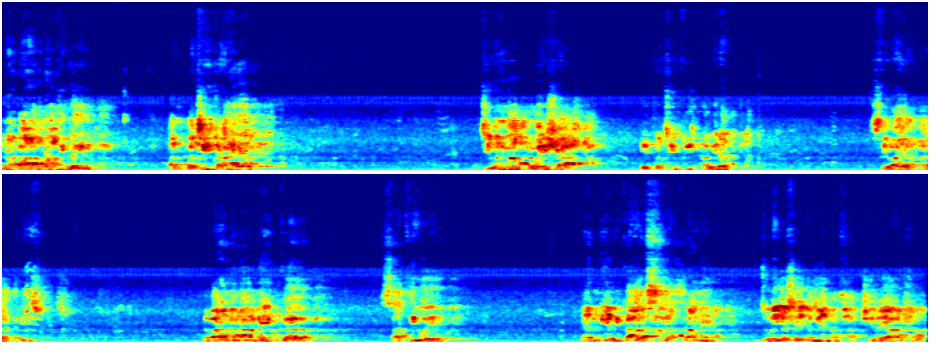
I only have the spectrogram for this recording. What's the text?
એના બાળપણથી લઈ અને પછી જાહેર જીવનમાં પ્રવેશ્યા એ પછીથી અવિરત સેવા યાત્રા કરી છે. તમારામાંના અનેક સાથીઓએ એમની વિકાસ યાત્રાને જોઈ હશે, તમે એના સાક્ષી રહ્યા હશો.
